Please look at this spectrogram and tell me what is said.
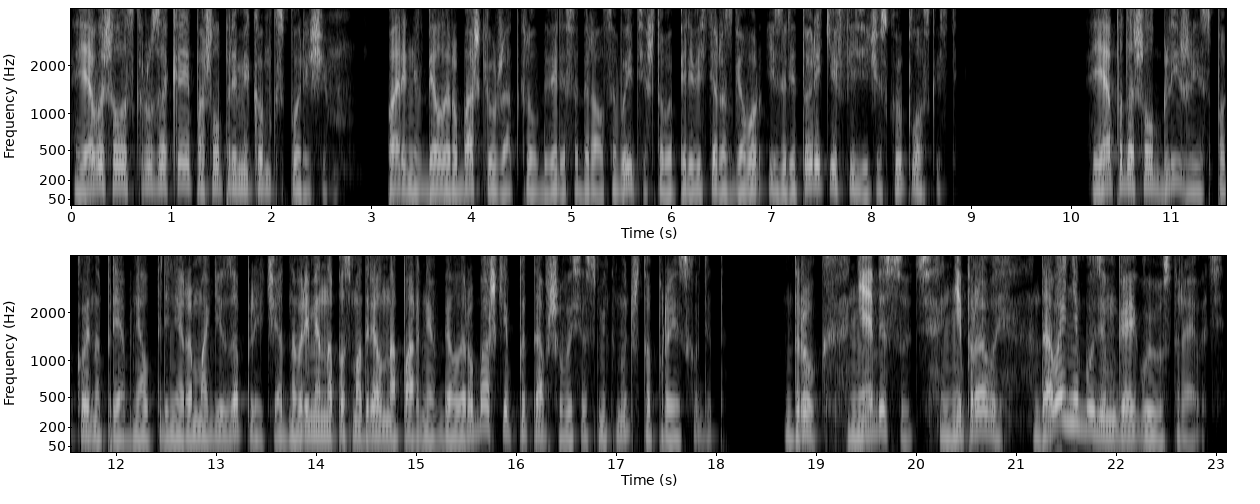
Я вышел из крузака и пошел прямиком к спорящим. Парень в белой рубашке уже открыл дверь и собирался выйти, чтобы перевести разговор из риторики в физическую плоскость. Я подошел ближе и спокойно приобнял тренера маги за плечи, одновременно посмотрел на парня в белой рубашке, пытавшегося смекнуть, что происходит. «Друг, не обессудь, не правы. Давай не будем гайгуй устраивать.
